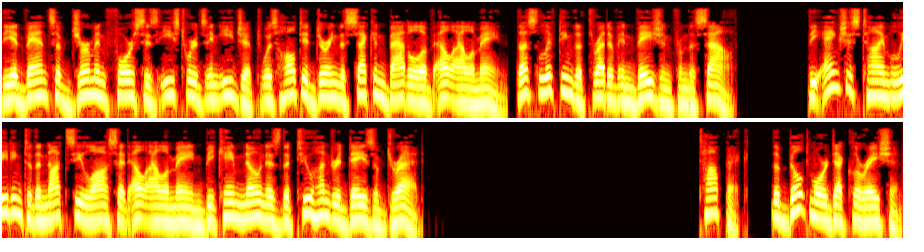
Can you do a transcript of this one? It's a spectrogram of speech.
the advance of German forces eastwards in Egypt was halted during the Second Battle of El Alamein, thus lifting the threat of invasion from the south. The anxious time leading to the Nazi loss at El Alamein became known as the 200 Days of Dread. The Biltmore Declaration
